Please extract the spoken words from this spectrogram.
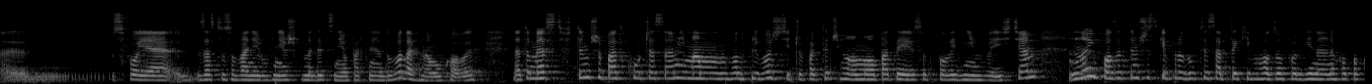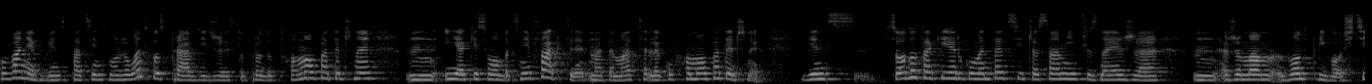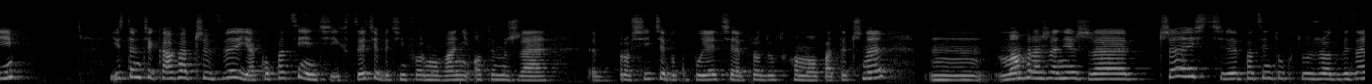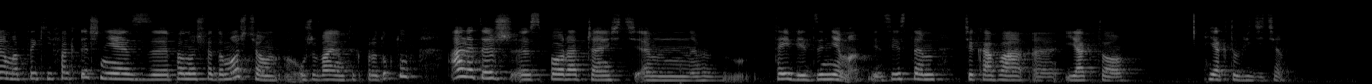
swoje zastosowanie również w medycynie opartej na dowodach naukowych. Natomiast w tym przypadku czasami mam wątpliwości, czy faktycznie homeopatia jest odpowiednim wyjściem. No i poza tym wszystkie produkty z apteki wychodzą w oryginalnych opakowaniach, więc pacjent może łatwo sprawdzić, że jest to produkt homeopatyczny mm, i jakie są obecnie fakty na temat leków homeopatycznych. Więc co do takiej argumentacji czasami przyznaję, że, mm, że mam wątpliwości. Jestem ciekawa, czy Wy, jako pacjenci, chcecie być informowani o tym, że e, prosicie, wykupujecie produkt homeopatyczny. Mm, Mam wrażenie, że część e, pacjentów, którzy odwiedzają apteki, faktycznie z pełną świadomością używają tych produktów, ale też e, spora część tej wiedzy nie ma. Więc jestem ciekawa, jak to, jak to widzicie.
